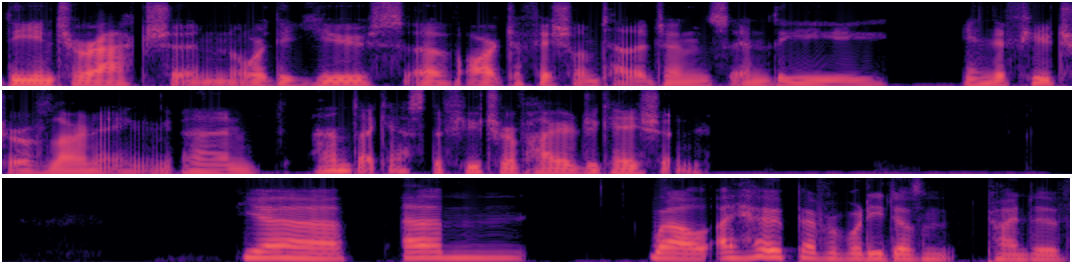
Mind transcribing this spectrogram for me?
the interaction or the use of artificial intelligence in the in the future of learning and and I guess the future of higher education. Yeah. Um, well, I hope everybody doesn't kind of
